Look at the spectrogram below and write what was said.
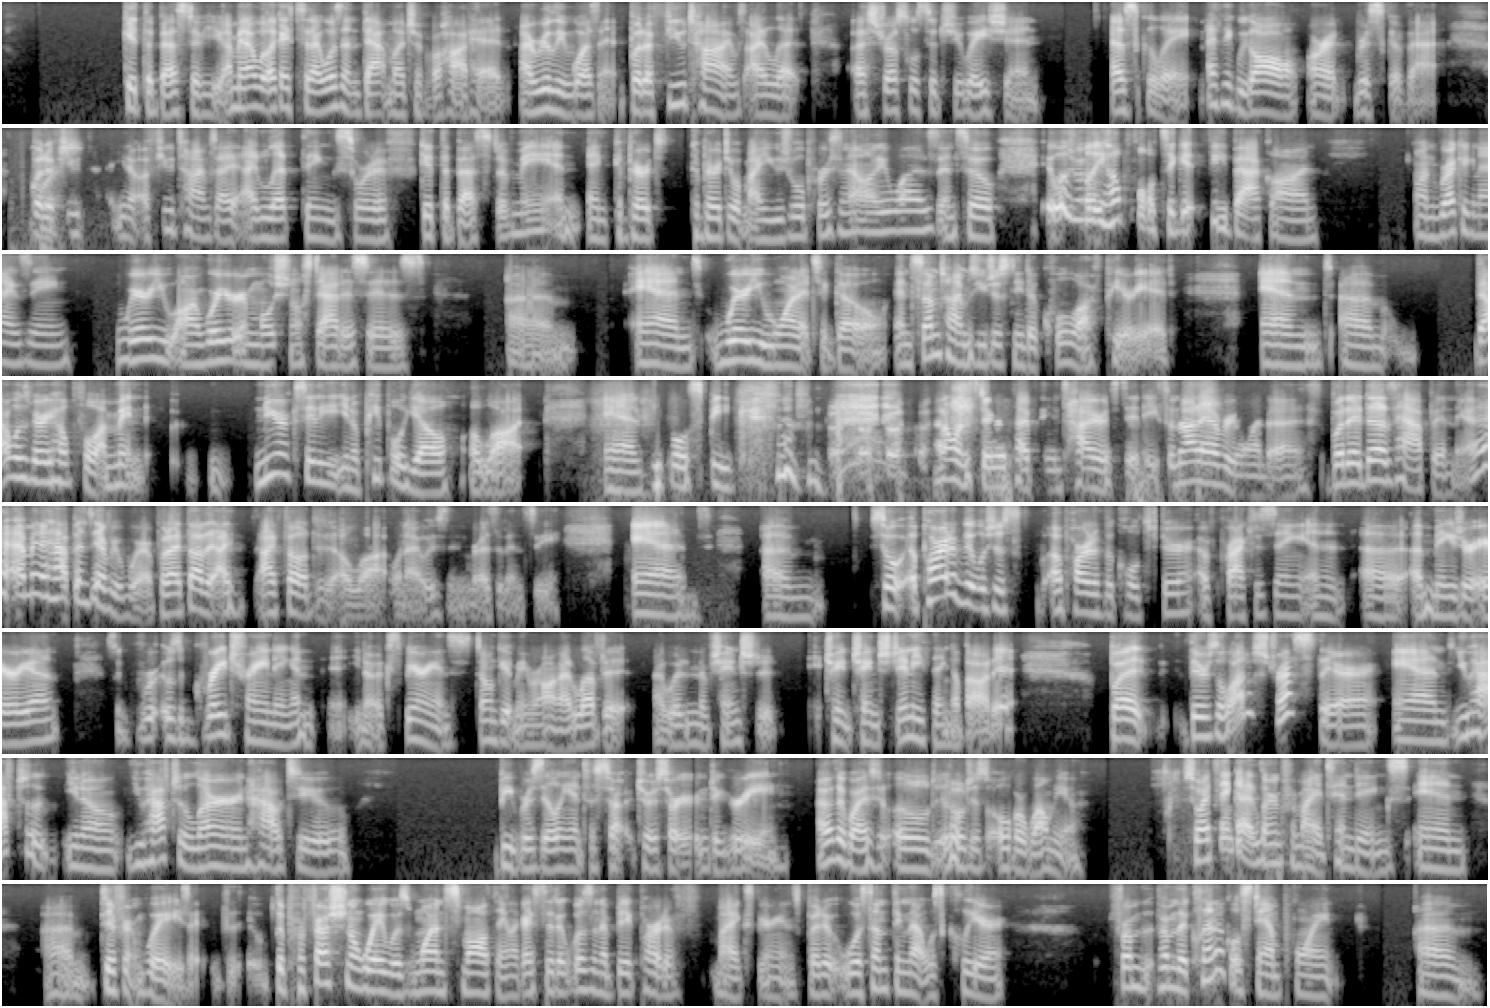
get the best of you, I mean, I, like I said, I wasn't that much of a hothead. I really wasn't. But a few times I let a stressful situation escalate. I think we all are at risk of that but a few you know a few times I, I let things sort of get the best of me and and compared to, compared to what my usual personality was. And so it was really helpful to get feedback on on recognizing where you are where your emotional status is um, and where you want it to go. And sometimes you just need a cool off period. And um, that was very helpful. I mean New York City, you know, people yell a lot and people speak. I don't want to stereotype the entire city, so not everyone does, but it does happen there. I mean, it happens everywhere, but I thought it, I I felt it a lot when I was in residency, and um, so a part of it was just a part of the culture of practicing in a, a major area. So it was a great training and you know experience. Don't get me wrong, I loved it. I wouldn't have changed it changed anything about it but there's a lot of stress there and you have to you know you have to learn how to be resilient to, to a certain degree. Otherwise it'll it'll just overwhelm you. So i think i learned from my attendings in um, different ways. The, the, professional way was one small thing. Like i said it wasn't a big part of my experience but it was something that was clear. From the, from the clinical standpoint um,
